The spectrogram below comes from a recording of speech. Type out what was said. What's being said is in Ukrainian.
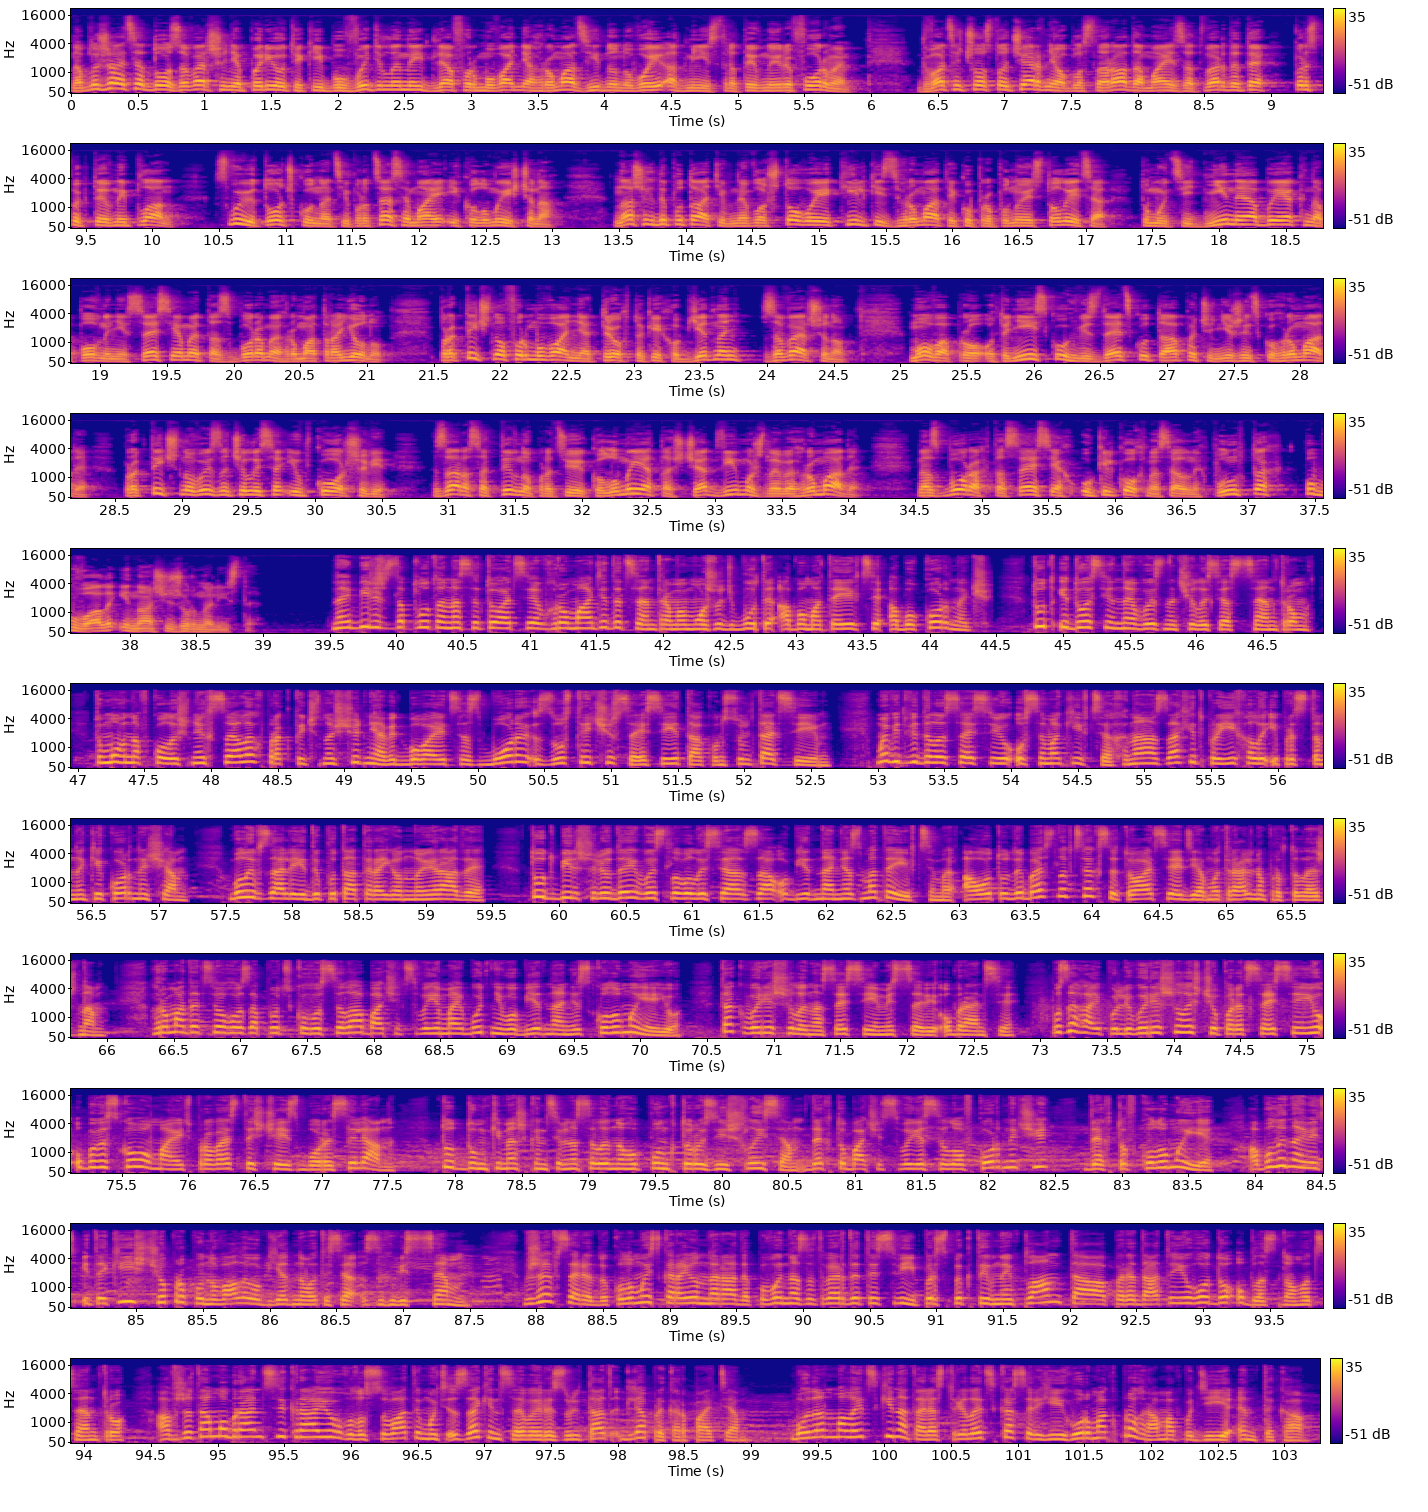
Наближається до завершення період, який був виділений для формування громад згідно нової адміністративної реформи. 26 червня обласна рада має затвердити перспективний план. Свою точку на ці процеси має і Коломийщина. Наших депутатів не влаштовує кількість громад, яку пропонує столиця. Тому ці дні неабияк наповнені сесіями та зборами громад району. Практично формування трьох таких об'єднань завершено. Мова про Отинійську, Гвіздецьку та Печеніжинську громади. Практично визначилися і в Коршеві. Зараз активно працює Коломия та ще дві можливі громади. На зборах та сесіях у кількох населених пунктах побували і наші журналісти. Найбільш заплутана ситуація в громаді, де центрами можуть бути або Матеївці, або Корнич. Тут і досі не визначилися з центром. Тому в навколишніх селах практично щодня відбуваються збори, зустрічі, сесії та консультації. Ми відвідали сесію у Семаківцях. На захід приїхали і представники Корнича. Були в залі і депутати районної ради. Тут більше людей висловилися за об'єднання з Матеївцями. А от у Дебеславцях ситуація діаметрально протилежна. Громада цього запруцького села бачить своє майбутнє в об'єднанні з Коломиєю. Так вирішили на сесії місцеві обранці. У Загайполі вирішили, що перед сесією обов'язково мають провести ще й збори селян. Тут думки мешканців населеного пункту розійшлися. Дехто бачить своє село в Корничі, дехто в Коломиї. А були навіть і такі, що пропонували об'єднуватися з гвіздцем. Вже в середу Коломийська районна рада повинна затвердити свій перспективний план та передати його до обласного центру. А вже там обранці краю голосуватимуть за кінцевий результат для Прикарпаття. Богдан Малецький, Наталя Стрілецька, Сергій Гурмак. Програма події НТК.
